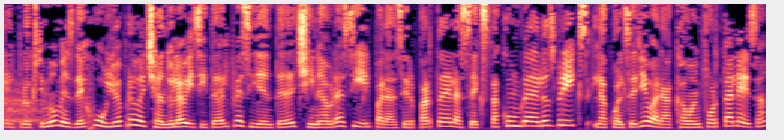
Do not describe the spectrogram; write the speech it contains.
El próximo mes de julio, aprovechando la visita del presidente de China a Brasil para hacer parte de la sexta cumbre de los BRICS, la cual se llevará a cabo en Fortaleza,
